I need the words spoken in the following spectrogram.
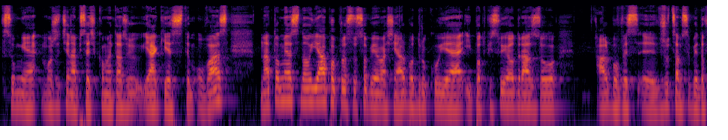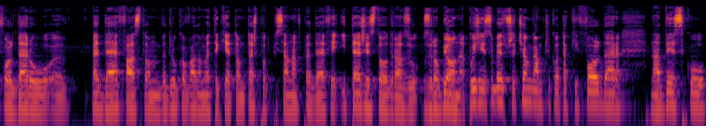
W sumie możecie napisać w komentarzu, jak jest z tym u Was. Natomiast no ja po prostu sobie właśnie albo drukuję i podpisuję od razu, albo y, wrzucam sobie do folderu y, PDF-a z tą wydrukowaną etykietą, też podpisana w PDF-ie i też jest to od razu zrobione. Później sobie przeciągam tylko taki folder na dysku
